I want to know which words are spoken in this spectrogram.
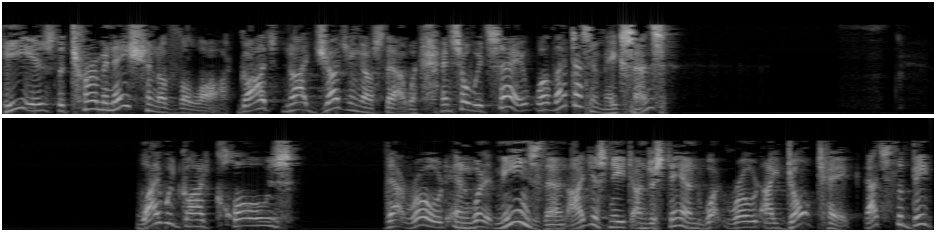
He is the termination of the law. God's not judging us that way. And so we'd say, well, that doesn't make sense. Why would God close that road and what it means then, I just need to understand what road I don't take. That's the big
